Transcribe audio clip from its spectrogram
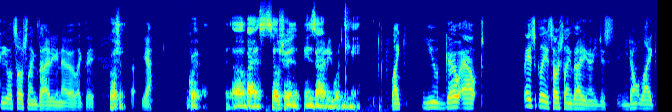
deal with social anxiety. You know, like they, Question. uh, yeah, Quick. Uh, by social anxiety, what do you mean? like you go out. Basically, social anxiety. You know, you just you don't like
